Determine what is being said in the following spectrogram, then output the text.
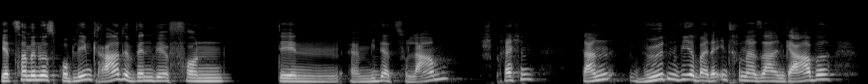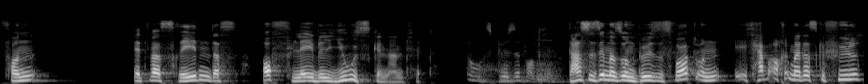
Jetzt haben wir nur das Problem, gerade wenn wir von den äh, Midazolam sprechen, dann würden wir bei der intranasalen Gabe von etwas reden, das Off-Label-Use genannt wird. Oh, das böse Wort. Das ist immer so ein böses Wort und ich habe auch immer das Gefühl,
